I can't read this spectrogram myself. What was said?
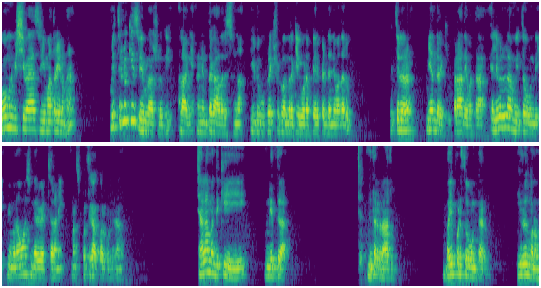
ఓం నమ శివ శ్రీమాత్రే నమ. మిత్రులకి శ్రీభిలాషులకి అలాగే నన్ను ఎంతగా ఆదరిస్తున్న యూట్యూబ్ ప్రేక్షకులందరికీ కూడా పేరు పెద్ద ధన్యవాదాలు. మిత్రుల మీ అందరికీ పరాదేవత ఎలివెల్లా మీతో ఉండి మీ మనోవాంఛ నెరవేర్చాలని మనస్ఫూర్తిగా కోరుకుంటున్నాను. చాలామందికి నిద్ర నిద్ర రాదు భయపడుతూ ఉంటారు. ఈరోజు మనం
